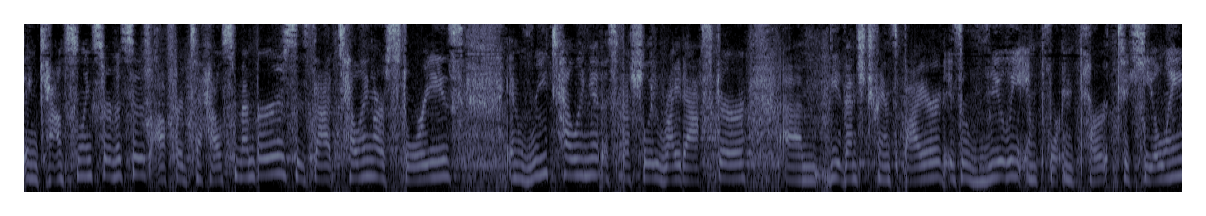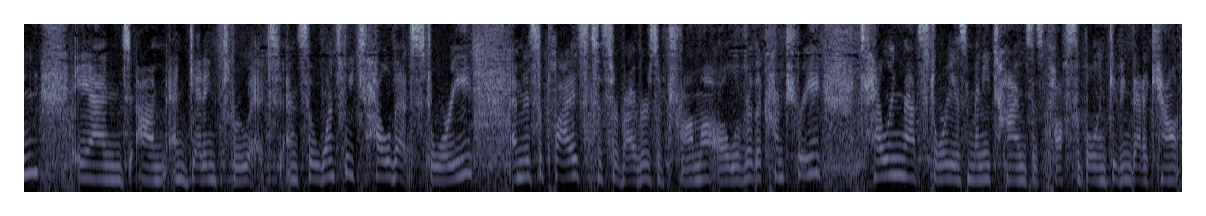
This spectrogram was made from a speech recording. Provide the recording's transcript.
in counseling services offered to House members, is that telling our stories and retelling it, especially right after um, the events transpired, is a really important part to healing and um, and getting through it. And so once we tell that story, and this applies to survivors of trauma all over the country, telling that story as many times as possible and giving that account,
